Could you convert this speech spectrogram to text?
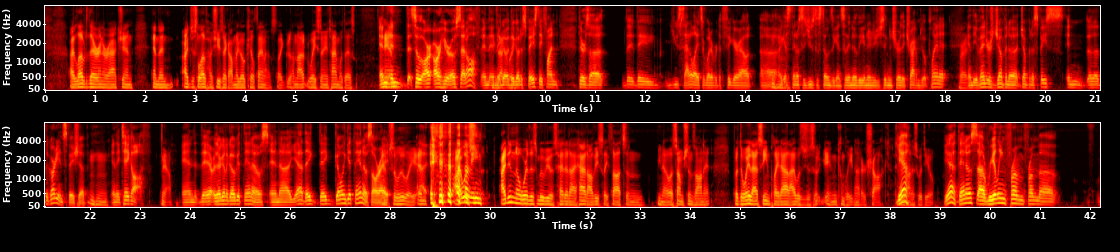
I loved their interaction, and then I just love how she's like, "I'm gonna go kill Thanos. Like, I'm not wasting any time with this." And And- and, th- so our, our heroes set off, and, and they go they go to space. They find there's a they, they use satellites or whatever to figure out. Uh, Mm-hmm. I guess Thanos has used the stones again, so they know the energy signature. They track him to a planet, Right. and the Avengers jump into jump into space in uh, the Guardian spaceship, Mm-hmm. and they take off. Yeah, And they're they're gonna go get Thanos, and uh, yeah, they they go and get Thanos. All right. absolutely. And I, I was mean, I didn't know where this movie was headed. I had obviously thoughts and you know assumptions on it, but the way that scene played out, I was just in complete and utter shock. To Yeah. be honest with you. Yeah, Thanos uh, reeling from from uh,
